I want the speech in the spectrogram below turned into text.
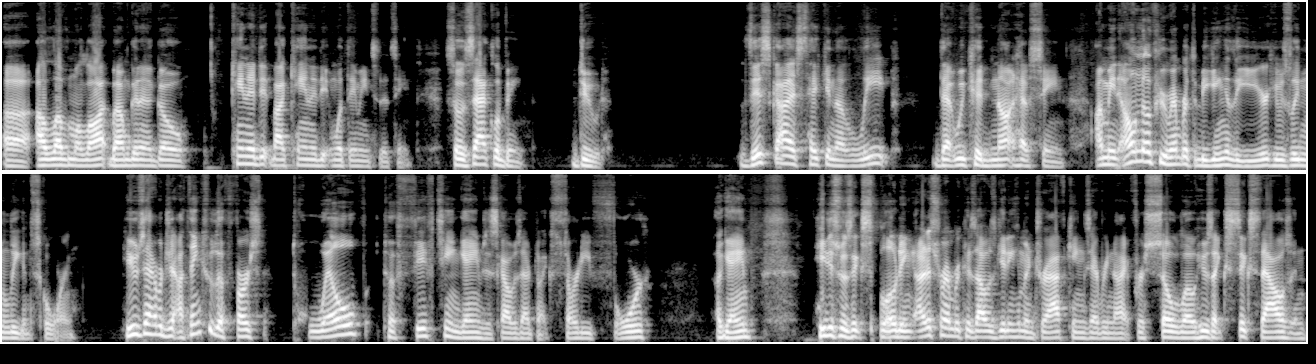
Uh, I love him a lot, but I'm going to go candidate by candidate and what they mean to the team. So, Zach LaVine, dude, this guy is taking a leap that we could not have seen. I mean, I don't know if you remember at the beginning of the year, he was leading the league in scoring. He was averaging, I think, through the first 12 to 15 games, this guy was averaging like 34 a game. He just was exploding. I just remember because I was getting him in DraftKings every night for so low. He was like 6,000.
